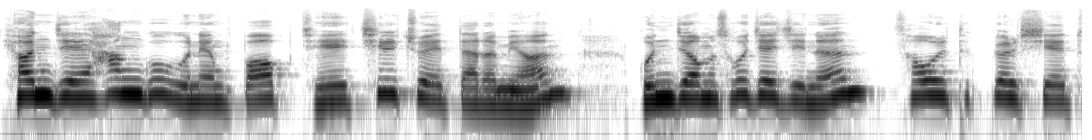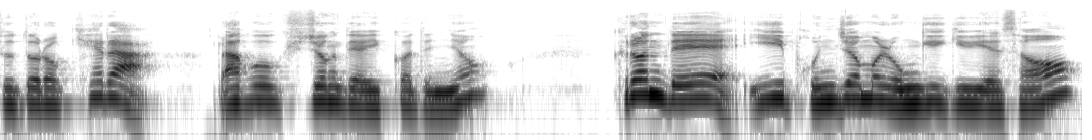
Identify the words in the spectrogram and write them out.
현재 한국은행법 제7조에 따르면 본점 소재지는 서울특별시에 두도록 해라 라고 규정되어 있거든요. 그런데 이 본점을 옮기기 위해서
